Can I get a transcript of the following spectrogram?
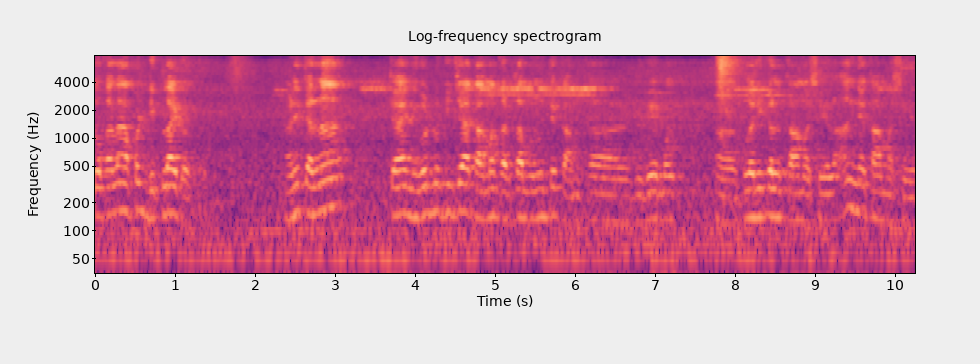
लोकांना आपण डिप्लॉय करतो आणि त्यांना त्या निवडणुकीच्या कामाकरता म्हणून ते काम अ, मग क्लरिकल काम असेल अन्य काम असेल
